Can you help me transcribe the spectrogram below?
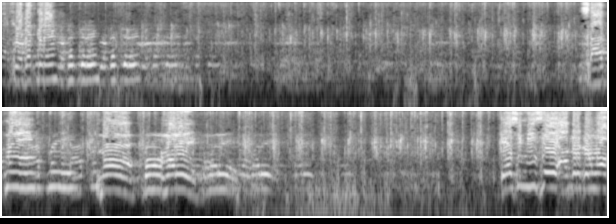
स्वागत करें। स्वागत करें स्वागत करें। साथ में ही में ही मैं हमारे कैसिंग जी से आग्रह करूँगा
